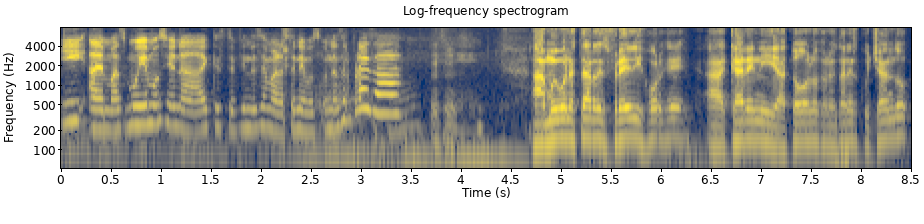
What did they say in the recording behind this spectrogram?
y además muy emocionada de que este fin de semana tenemos una sorpresa. Ah, muy buenas tardes, Freddy, Jorge, a Karen y a todos los que nos están escuchando.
